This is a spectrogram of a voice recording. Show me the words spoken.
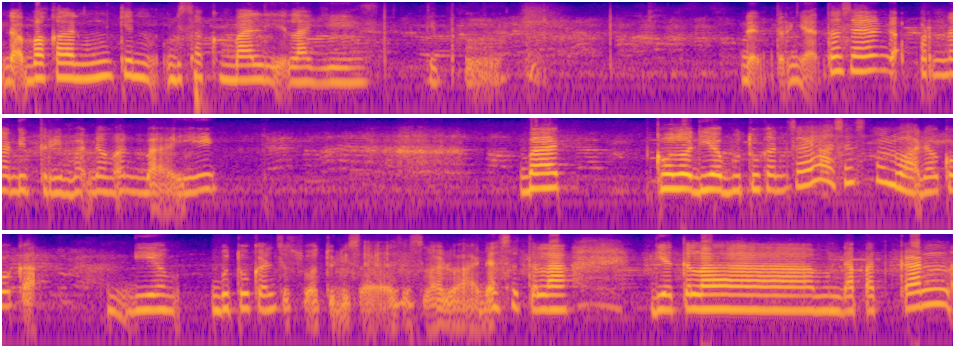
nggak bakalan mungkin bisa kembali lagi gitu. Dan ternyata saya nggak pernah diterima dengan baik. But kalau dia butuhkan saya saya selalu ada kok kak. Dia butuhkan sesuatu di saya saya selalu ada. Setelah dia telah mendapatkan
